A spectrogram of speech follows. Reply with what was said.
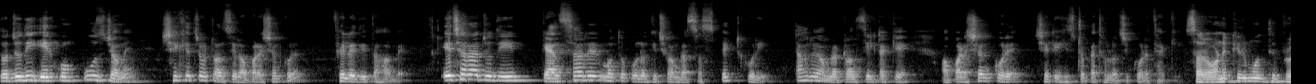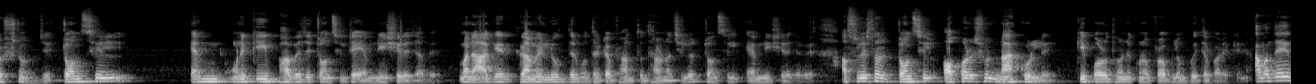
তো যদি এরকম পুজ জমে, সেক্ষেত্রেও টনসিল অপারেশন করে ফেলে দিতে হবে। এছাড়া যদি ক্যান্সারের মতো কোনো কিছু আমরা সাসপেক্ট করি তাহলে আমরা টনসিলটাকে অপারেশন করে সেটি হিস্টোপ্যাথোলজি করে থাকি। স্যার, অনেকের মধ্যে প্রশ্ন যে টনসিল অনেকেই ভাবে যে টনসিলটা এমনি সেরে যাবে। মানে আগের গ্রামের লোকদের মধ্যে একটা ভ্রান্ত ধারণা ছিল, টনসিল এমনি সেরে যাবে। আসলে স্যার, টনসিল অপারেশন না করলে কি বড় ধরনের কোনো প্রবলেম হইতে পারে কিনা? আমাদের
